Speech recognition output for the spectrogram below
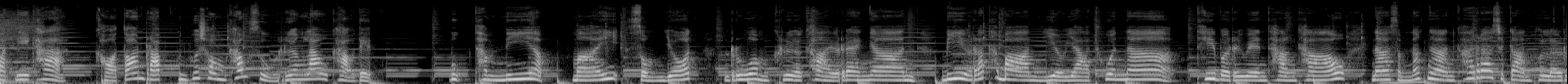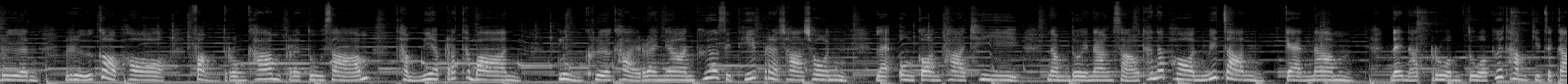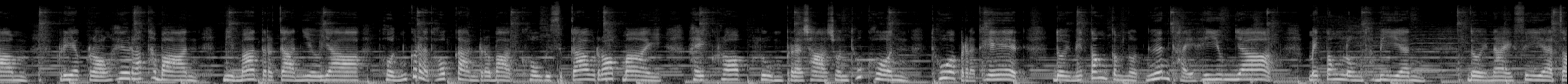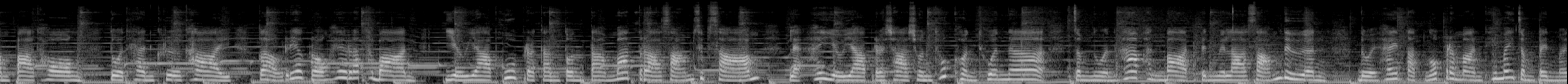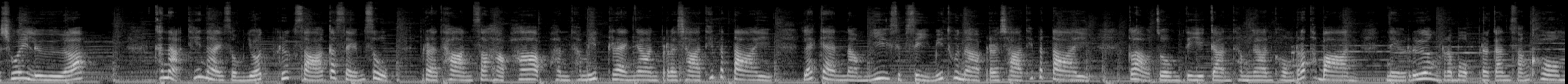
วัสดีค่ะ ขอต้อนรับคุณผู้ชมเข้าสู่เรื่องเล่าข่าวเด็ด บุกทำเนียบ ไม้ สมยศ ร่วมเครือข่ายแรงงาน บี้รัฐบาลเยียวยาทั่วหน้า ที่บริเวณทางเท้า หน้าสำนักงานข้าราชการพลเรือน หรือกอพอ ฝั่งตรงข้ามประตู 3ทำเนียบรัฐบาลกลุ่มเครือข่ายแรงงานเพื่อสิทธิประชาชน และองค์กรภาคี นำโดยนางสาวธนพรวิจันทร์แกนนำ ได้นัดรวมตัวเพื่อทำกิจกรรม เรียกร้องให้รัฐบาล มีมาตรการเยียวยา ผลกระทบการระบาดโควิด -19 รอบใหม่ ให้ครอบคลุมประชาชนทุกคน ทั่วประเทศ โดยไม่ต้องกำหนดเงื่อนไขให้ยุ่งยาก ไม่ต้องลงทะเบียน โดยนายเซียจำปาทอง ตัวแทนเครือข่าย กล่าวเรียกร้องให้รัฐบาล เยียวยาผู้ประกันตนตามมาตรา 33 และให้เยียวยาประชาชนทุกคนทั่วหน้าจำนวน 5,000 บาทเป็นเวลา 3 เดือน โดยให้ตัดงบประมาณที่ไม่จำเป็นมาช่วยเหลือ ขณะที่นายสมยศพฤกษาเกษมสุข ประธานสหภาพพันธมิตรแรงงานประชาธิปไตย และแกนนำ 24 มิถุนาประชาธิปไตย กล่าวโจมตีการทำงานของรัฐบาลในเรื่องระบบประกันสังคม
